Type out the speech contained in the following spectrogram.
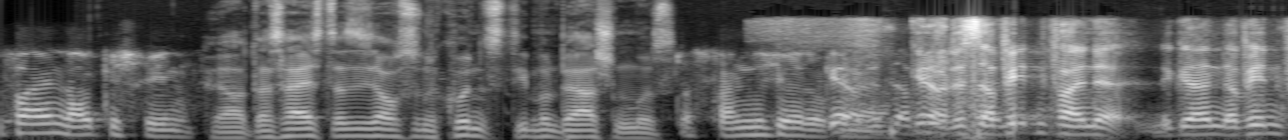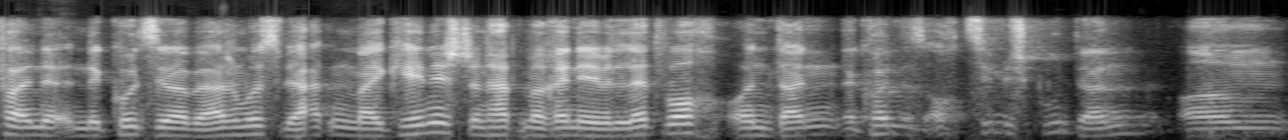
hingefallen, laut geschrien. Ja, das heißt, das ist auch so eine Kunst, die man beherrschen muss. Das kann nicht jeder. Genau, das, genau, das ist auf jeden Fall eine, auf jeden Fall eine, eine Kunst, die man beherrschen muss. Wir hatten Mike Henisch, dann hatten wir René Lettwoch und dann, er konnte es auch ziemlich gut dann. Ähm,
